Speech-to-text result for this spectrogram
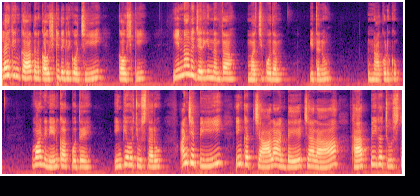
లైక్ ఇంకా తన కౌశికి దగ్గరికి వచ్చి కౌశికి ఇన్నాళ్ళు జరిగిందంతా మర్చిపోదాం. ఇతను నా కొడుకు. వాణ్ణి నేను కాకపోతే ఇంకెవరు చూస్తారు? అని చెప్పి ఇంకా చాలా అంటే చాలా హ్యాపీగా చూస్తూ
